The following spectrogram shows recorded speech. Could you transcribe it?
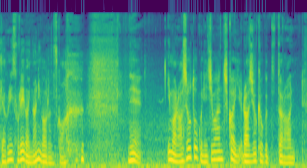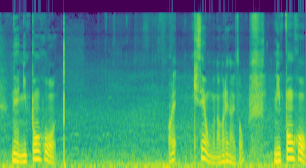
逆にそれ以外何があるんですか？ねえ今ラジオトークに一番近いラジオ局って言ったら、ねえ日本法、あれ？規制音が流れないぞ日本法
